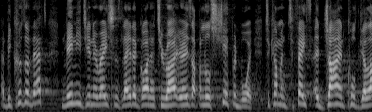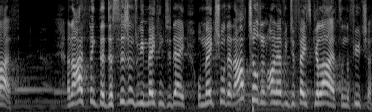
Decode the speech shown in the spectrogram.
And because of that, many generations later, God had to raise up a little shepherd boy to come and to face a giant called Goliath. And I think the decisions we're making today will make sure that our children aren't having to face Goliath in the future.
